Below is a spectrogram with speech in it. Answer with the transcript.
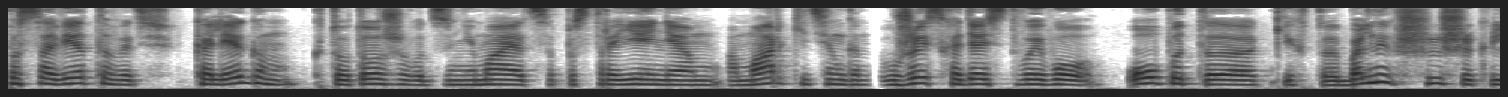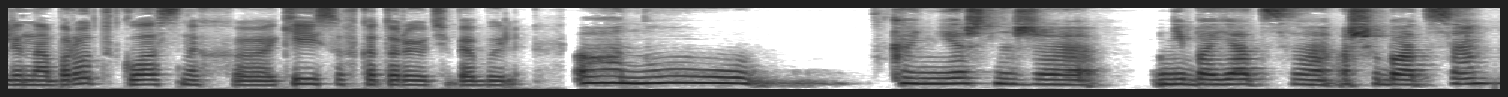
посоветовать коллегам, кто тоже вот занимается построением маркетинга, уже исходя из твоего опыта, каких-то больных шишек или, наоборот, классных э, кейсов, которые у тебя были? А, ну, конечно же, не бояться ошибаться,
